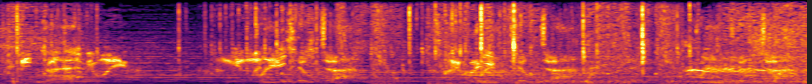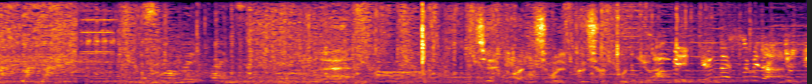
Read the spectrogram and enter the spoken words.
확인. 준비 완료. 명령을 내리시죠. 불태우자. 불태우자. 불태우자. 수범을 완성. 제 관심을 끄셨군요. 준비 끝났습니다. 준비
